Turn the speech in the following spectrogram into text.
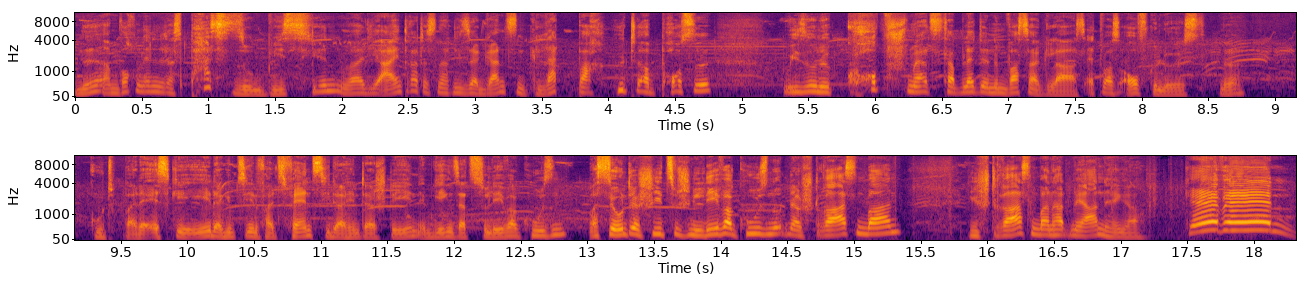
Ne, am Wochenende, das passt so ein bisschen, weil die Eintracht ist nach dieser ganzen Gladbach-Hütter-Posse wie so eine Kopfschmerztablette in einem Wasserglas, etwas aufgelöst. Ne? Gut, bei der SGE, da gibt es jedenfalls Fans, die dahinter stehen, im Gegensatz zu Leverkusen. Was ist der Unterschied zwischen Leverkusen und einer Straßenbahn? Die Straßenbahn hat mehr Anhänger. Kevin!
